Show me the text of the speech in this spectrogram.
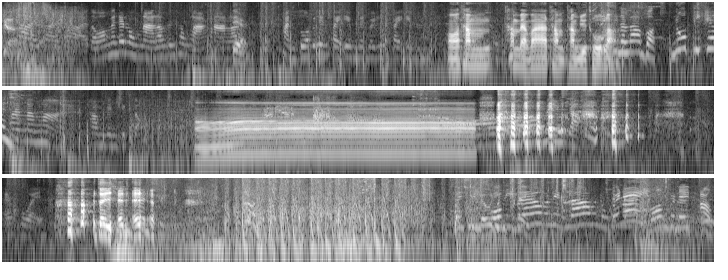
ใช่ใช่ใช่แต่ว่าไม่ได้ลงนานแล้วเป็นช่องล้างนานแล้ว There ผันตัวไปเล่นไฟเอ็มเป็นไปเล่นไฟเอ็มอ๋อทำทำแบบว่าทำทำ YouTube เหรอ Placing alarm bot. No peeking. มันนำมาทำเป็นติ๊กต็อกอ๋อ ไม่รู้จักไอ้ควย ใจเย็นใจเ Grenade out.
